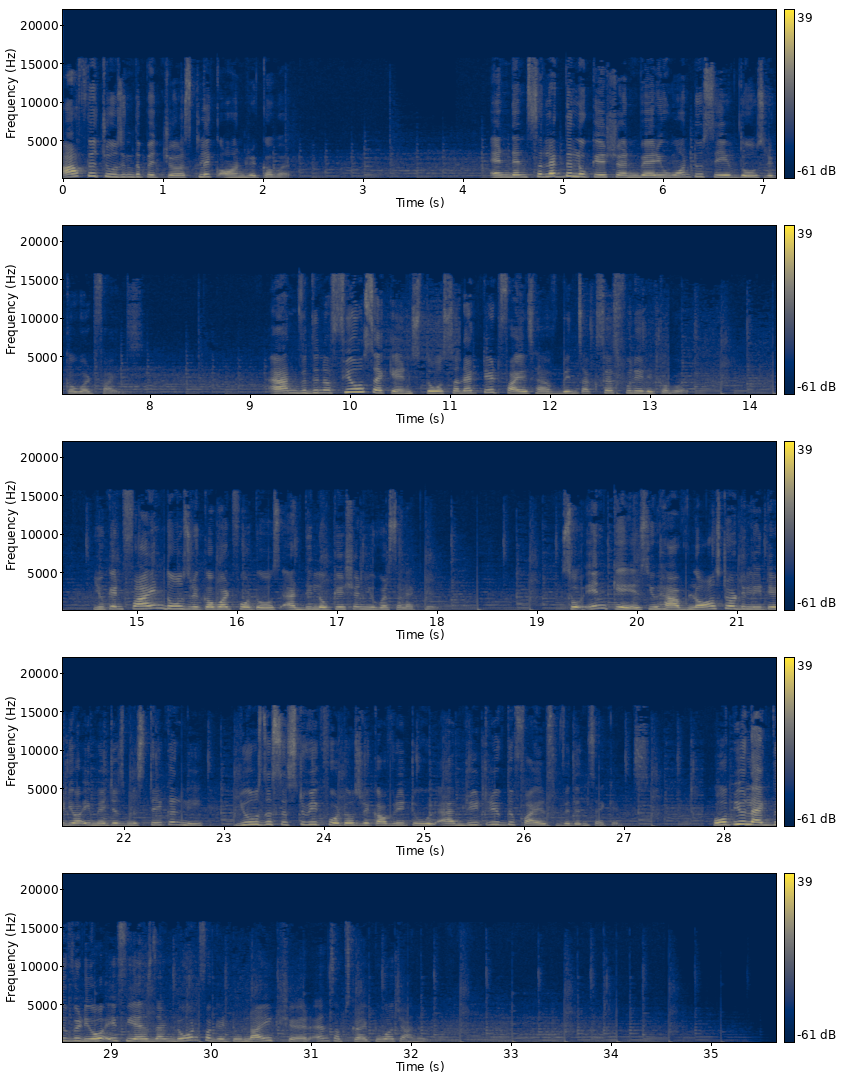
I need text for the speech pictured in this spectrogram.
After choosing the pictures, click on Recover. And then select the location where you want to save those recovered files. And within a few seconds, those selected files have been successfully recovered. You can find those recovered photos at the location you were selected. So in case you have lost or deleted your images mistakenly, use the SysTweak Photos Recovery tool and retrieve the files within seconds. Hope you liked the video. If yes, then don't forget to like, share and subscribe to our channel.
